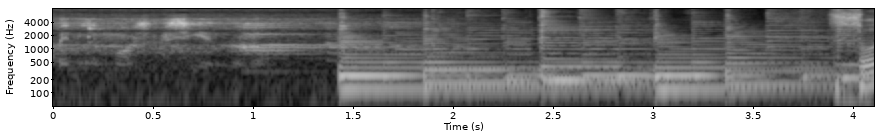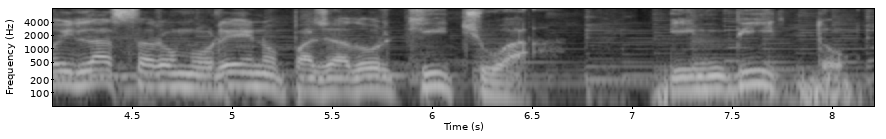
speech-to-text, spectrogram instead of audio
venimos haciéndolo. Soy Lázaro Moreno, payador quichua. Invito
